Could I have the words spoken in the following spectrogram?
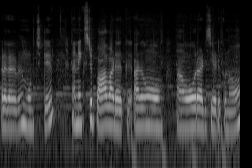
கடை கடைன்னு முடிச்சுட்டு நெக்ஸ்ட்டு பாவாடை இருக்குது அதுவும் ஓரம் அடித்து எடுக்கணும்.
